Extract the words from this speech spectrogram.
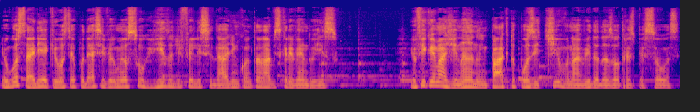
Eu gostaria que você pudesse ver o meu sorriso de felicidade enquanto eu estava escrevendo isso. Eu fico imaginando o impacto positivo na vida das outras pessoas.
